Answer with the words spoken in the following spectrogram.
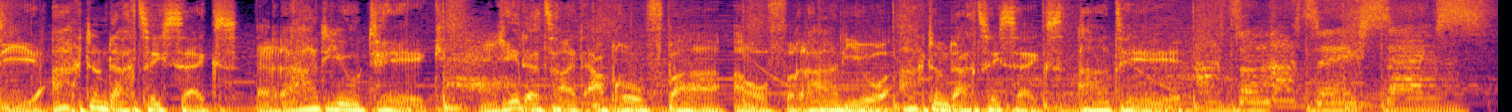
Die 88,6 Radiothek. Jederzeit abrufbar auf radio886.at. 88,6. Eighty-eight, sex.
